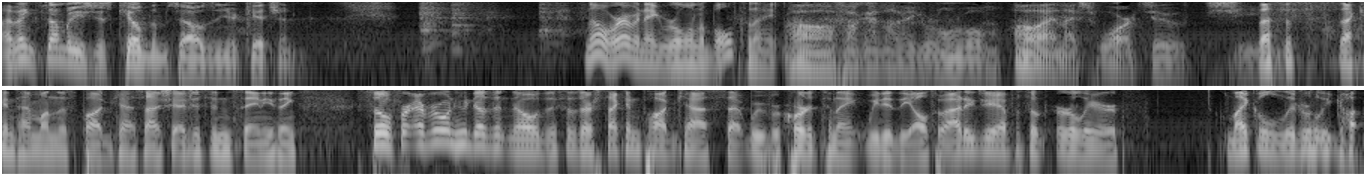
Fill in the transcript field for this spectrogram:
I think somebody's just killed themselves in your kitchen. No, we're having egg roll in a bowl tonight. Oh fuck! I love egg roll in a bowl. Oh, and I swore too. Jeez. That's the second time on this podcast. Actually, I just didn't say anything. So, for everyone who doesn't know, this is our second podcast that we've recorded tonight. We did the Alto Adige episode earlier. Michael literally got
